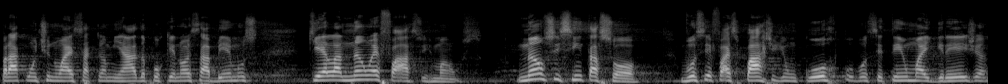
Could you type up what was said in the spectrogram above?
para continuar essa caminhada, porque nós sabemos que ela não é fácil, irmãos. Não se sinta só você faz parte de um corpo, você tem uma igreja,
